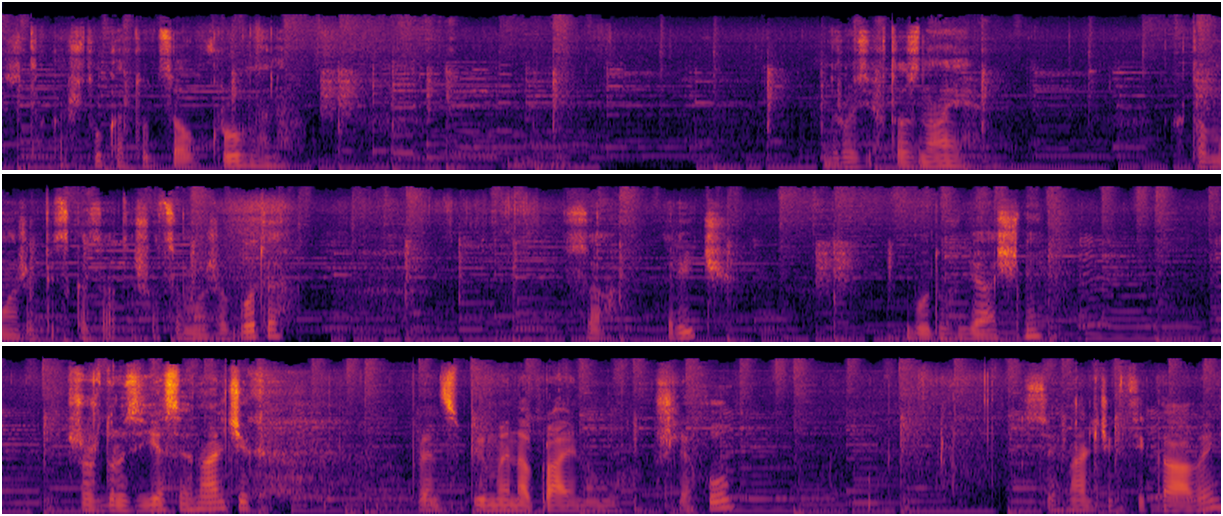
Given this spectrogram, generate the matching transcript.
Ось така штука тут заокруглена. Друзі, хто знає, хто може підсказати, що це може бути за річ, буду вдячний. Що ж, друзі, є сигнальчик. В принципі, ми на правильному шляху. Сигнальчик цікавий.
